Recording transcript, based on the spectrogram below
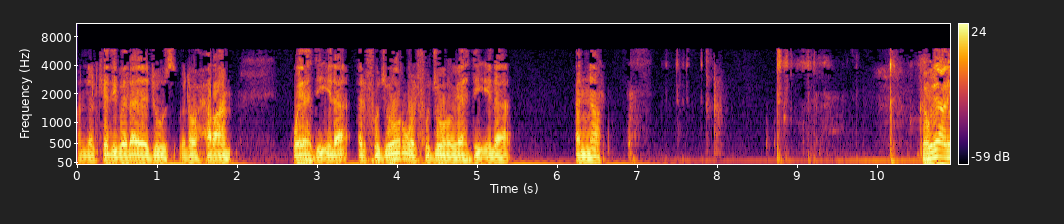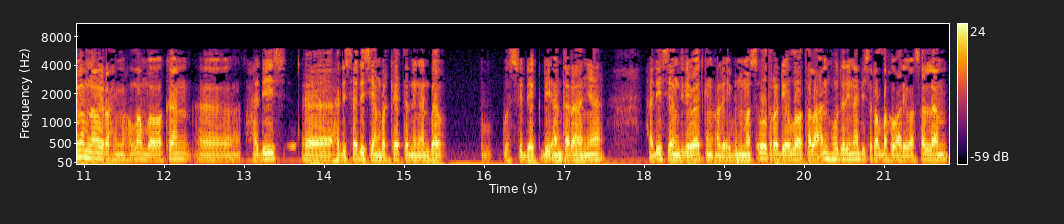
وأن الكذب لا يجوز بل هو حرام ويهدي إلى الفجور والفجور يهدي إلى النار Kemudian Imam Nawawi rahimahullah membawakan uh, hadis uh, hadis-hadis yang berkaitan dengan bab Siddiq di antaranya hadis yang diriwayatkan oleh Ibnu Mas'ud radhiyallahu taala anhu dari Nabi sallallahu alaihi wasallam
